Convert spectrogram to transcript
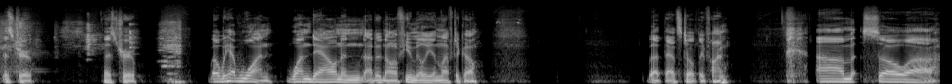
That's true. That's true. Well, we have one, one down, and I don't know, a few million left to go. But that's totally fine. Um, so, uh,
